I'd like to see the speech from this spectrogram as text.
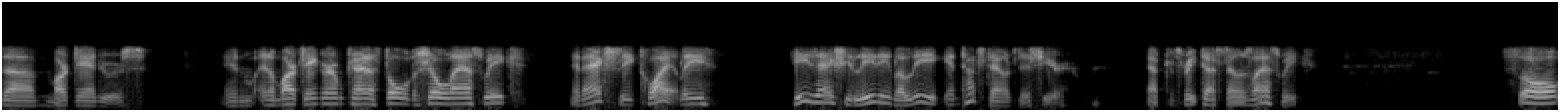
uh, Mark Andrews. And, and Mark Ingram kind of stole the show last week. And actually, quietly, he's actually leading the league in touchdowns this year after three touchdowns last week. So,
